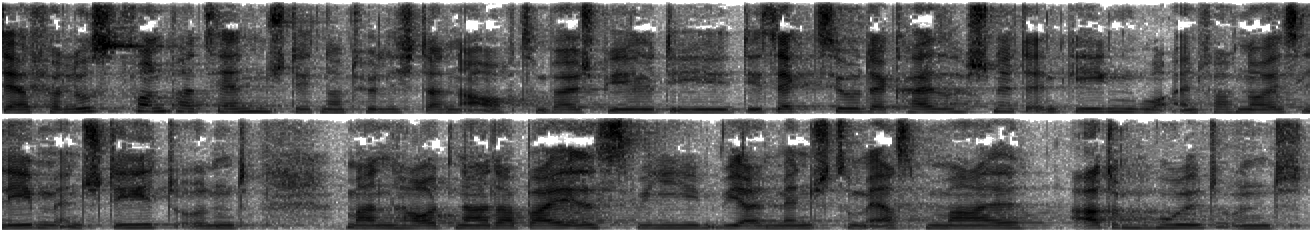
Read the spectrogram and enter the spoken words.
Der Verlust von Patienten steht natürlich dann auch zum Beispiel die, die Sektio, der Kaiserschnitt entgegen, wo einfach neues Leben entsteht und man hautnah dabei ist, wie, wie ein Mensch zum ersten Mal Atem holt. Und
